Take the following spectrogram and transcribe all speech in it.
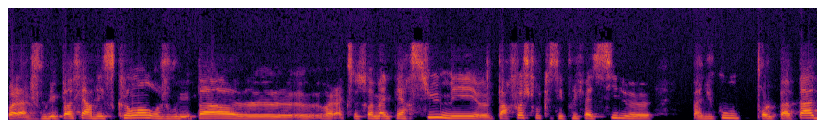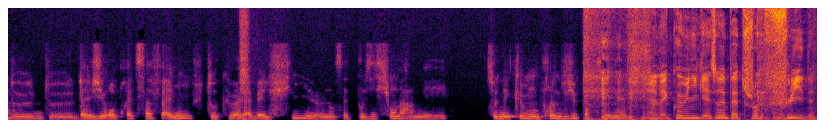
voilà, je voulais pas faire d'esclandre, je voulais pas, euh, euh, voilà, que ce soit mal perçu, mais euh, parfois je trouve que c'est plus facile. euh, bah, du coup, pour le papa, de de- d'agir auprès de sa famille plutôt qu'à la belle-fille euh, dans cette position-là. Mais ce n'est que mon point de vue personnel. La communication n'est pas toujours fluide.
